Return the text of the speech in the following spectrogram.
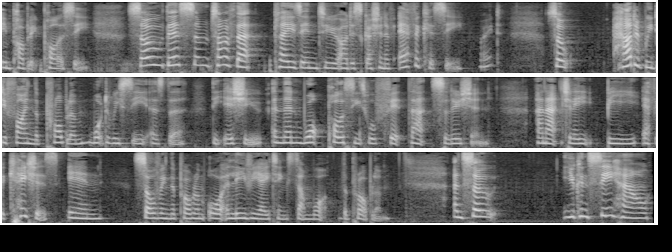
in public policy. So there's some some of that plays into our discussion of efficacy, right? So how did we define the problem? What do we see as the the issue, and then what policies will fit that solution and actually be efficacious in solving the problem or alleviating somewhat the problem. And so you can see how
